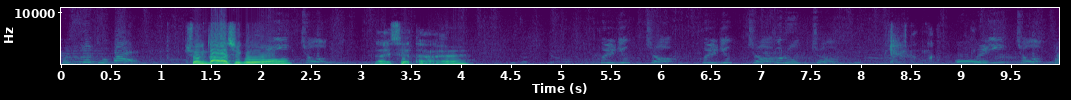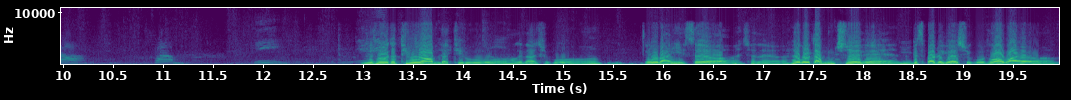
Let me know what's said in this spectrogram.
보스 도발. 슈왕 나가시고. 2초 나이스 야탈. 풀 6초 풀 6초 풀 5초 5, 풀 2초 4, 3, 2, 이제 서울 다 뒤로 나갑니다, 뒤로. 확인하시고. 여기 많이 있어요. 괜찮아요. 해골 딱 뭉쳐야 돼. 눈패스 빠르게 하시고. 소가 와요.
